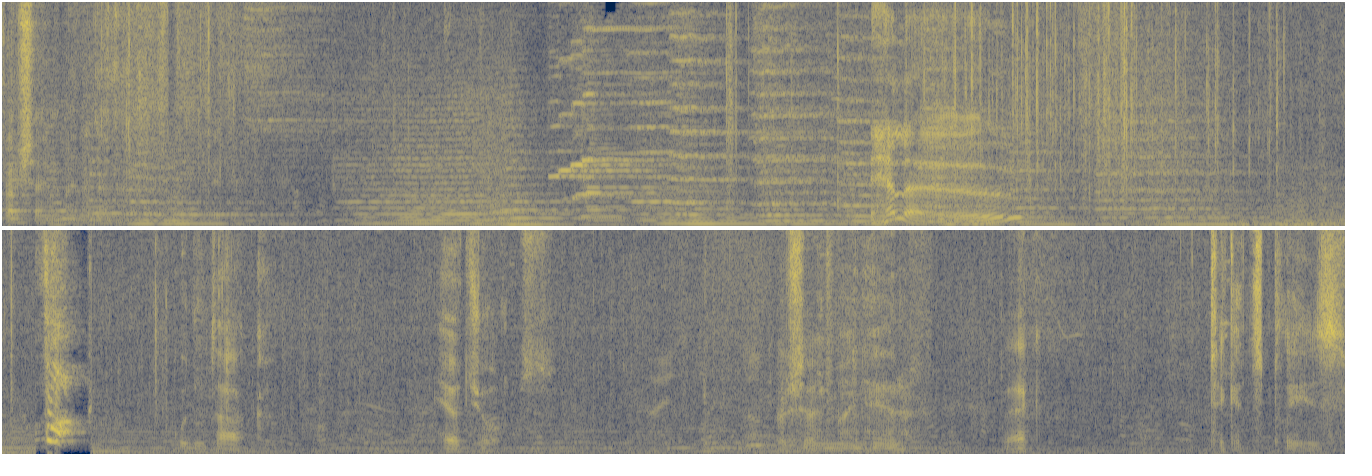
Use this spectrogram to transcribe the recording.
Fahrscheine, meine Damen. Bitte. Hello. Guten Tag, Herr Jones. Fahrscheine, mein Herr. Weg. Tickets, please.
